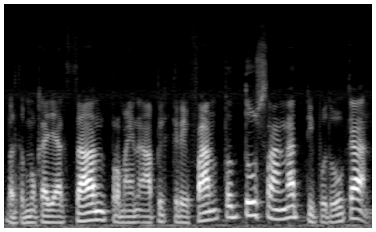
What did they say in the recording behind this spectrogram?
Bertemu Kazakhstan, permainan apik Rifan tentu sangat dibutuhkan.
